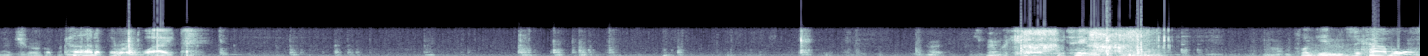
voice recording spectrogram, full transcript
Make sure I've got the card up the right way. Right, let's memory Plug in the cables.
